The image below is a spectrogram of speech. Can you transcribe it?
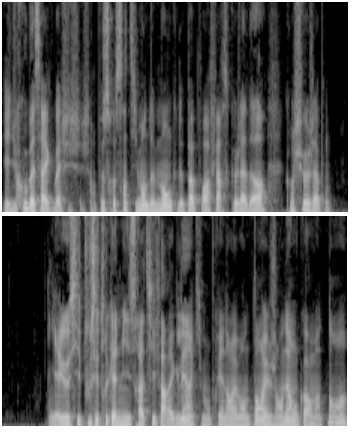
Et du coup, bah, c'est vrai que j'ai un peu ce ressentiment de manque de ne pas pouvoir faire ce que j'adore quand je suis au Japon. Il y a eu aussi tous ces trucs administratifs à régler hein, qui m'ont pris énormément de temps et j'en ai encore maintenant. Hein.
